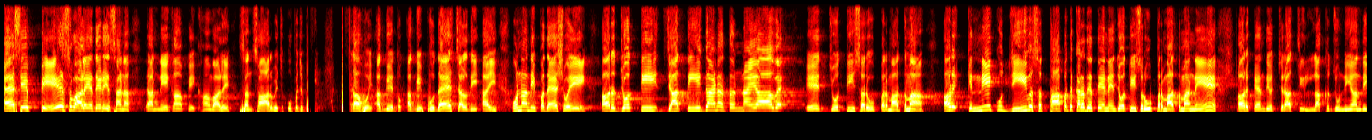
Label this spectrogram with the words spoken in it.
ਐਸੇ ਭੇਸ ਵਾਲੇ ਜਿਹੜੇ ਸਨ, ਅਨੇਕਾਂ ਭੇਖਾਂ ਵਾਲੇ ਸੰਸਾਰ ਵਿੱਚ ਉਪਜ ਪੈਦਾ ਹੋਏ, ਅੱਗੇ ਤੋਂ ਅੱਗੇ ਪੁਦੈਸ਼ ਚਲਦੀ ਆਈ। ਉਹਨਾਂ ਦੀ ਪਦੈਸ਼ ਹੋਈ ਔਰ ਜੋਤੀ ਜਾਤੀ ਗਣਤ ਨ ਆਵੇ। ਇਹ ਜੋਤੀ ਸਰੂਪ ਪਰਮਾਤਮਾ ਔਰ ਕਿੰਨੇ ਕੁ ਜੀਵ ਸਥਾਪਿਤ ਕਰ ਦਿੱਤੇ ਨੇ ਜੋਤੀ ਸਰੂਪ ਪਰਮਾਤਮਾ ਨੇ। ਔਰ ਕਹਿੰਦੇ ਉਹ 84 ਲੱਖ ਜੂਨੀਆਂ ਦੀ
